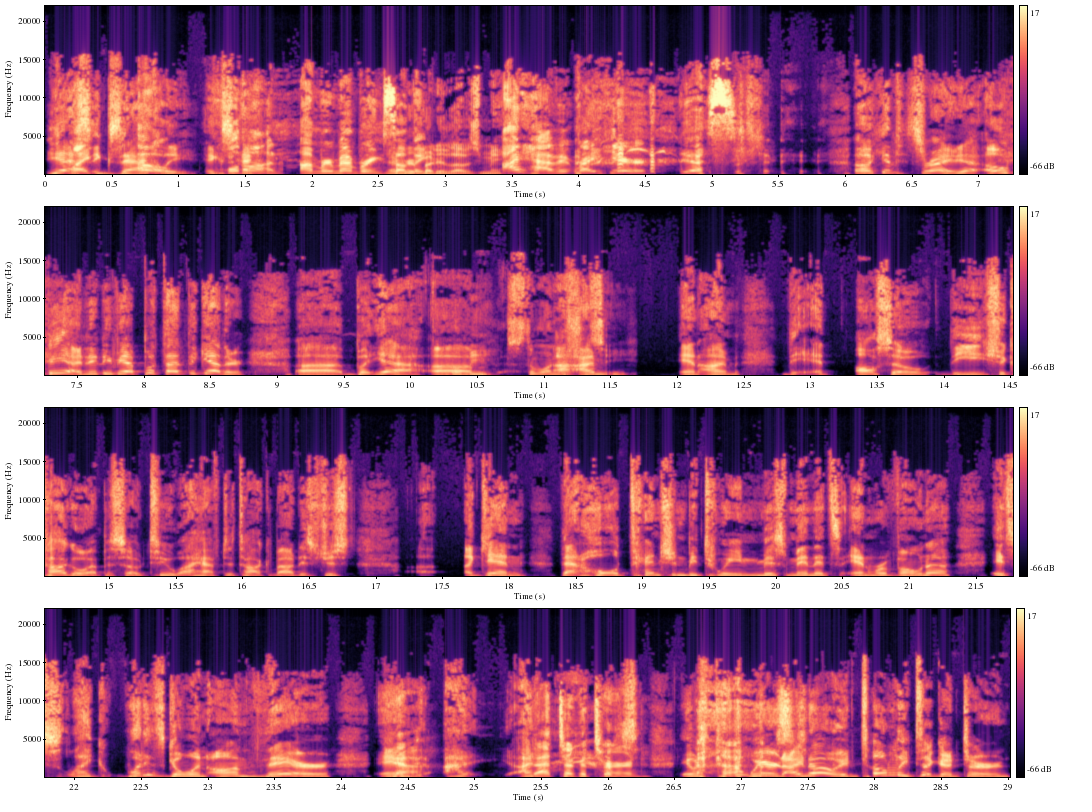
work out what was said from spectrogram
yes, like, exactly. oh, exactly. Hold on. I'm remembering something. Everybody loves me. I have it right here. yes. Oh yeah, that's right. Yeah, OB. I didn't even put that together. Uh, but yeah, Obi, um, it's the one you I- should I'm- see. and I'm the, also the Chicago episode too. I have to talk about is just uh, again that whole tension between Miss Minutes and Ravonna. It's like what is going on there, and Yeah. I. I, That took a turn. It was kind of weird. I know it totally took a turn,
